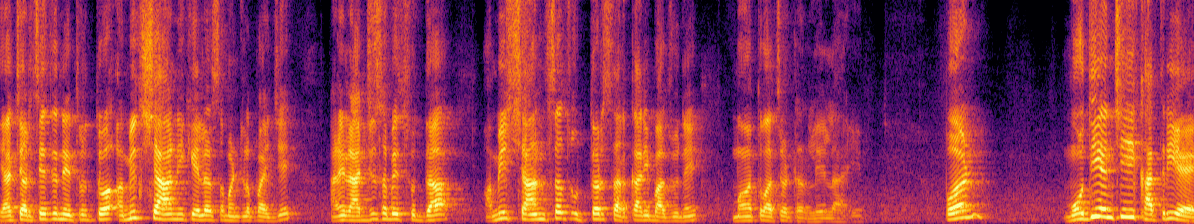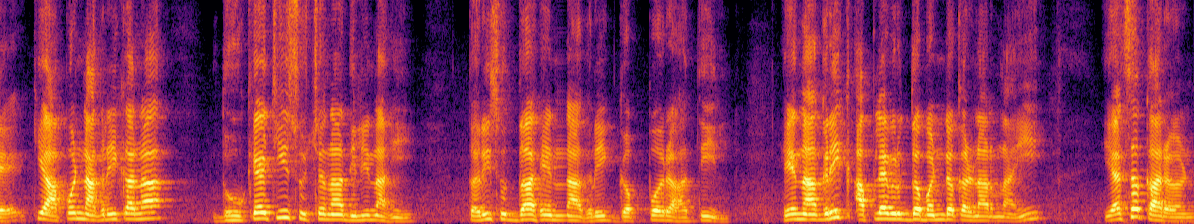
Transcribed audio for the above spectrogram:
या चर्चेचं नेतृत्व अमित शहानी केलं असं म्हटलं पाहिजे. आणि राज्यसभेत सुद्धा अमित शहांचंच उत्तर सरकारी बाजूने महत्त्वाचं ठरलेलं आहे. पण मोदी यांची ही खात्री आहे की आपण नागरिकांना धोक्याची सूचना दिली नाही तरीसुद्धा हे नागरिक गप्प राहतील. हे नागरिक आपल्याविरुद्ध बंड करणार नाही. याचं कारण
